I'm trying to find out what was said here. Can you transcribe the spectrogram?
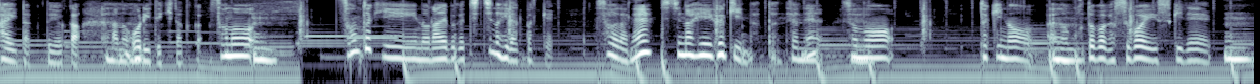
書いたというか、あの降りててきたとか。その、うん。その時のライブが父の日だったっけ？そうだね。父の日付近だったんだだね。よね。その時のあのうん。言葉がすごい好きで、うん。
